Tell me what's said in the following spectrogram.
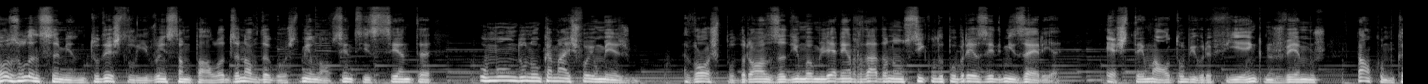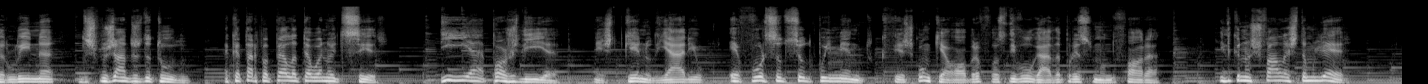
Após o lançamento deste livro em São Paulo, a 19 de agosto de 1960, o mundo nunca mais foi o mesmo. A voz poderosa de uma mulher enredada num ciclo de pobreza e de miséria. Esta é uma autobiografia em que nos vemos, tal como Carolina, despojados de tudo, a catar papel até o anoitecer, dia após dia. Neste pequeno diário é a força do seu depoimento que fez com que a obra fosse divulgada por esse mundo fora. E de que nos fala esta mulher?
